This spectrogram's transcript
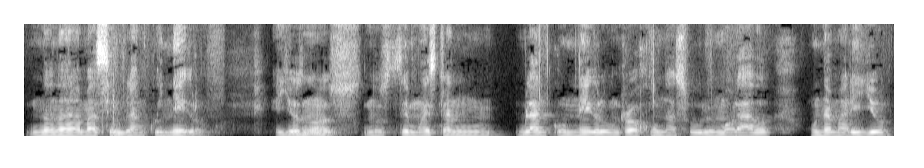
No nada más en blanco y negro. Ellos nos, nos demuestran un blanco, un negro, un rojo, un azul, un morado, un amarillo.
